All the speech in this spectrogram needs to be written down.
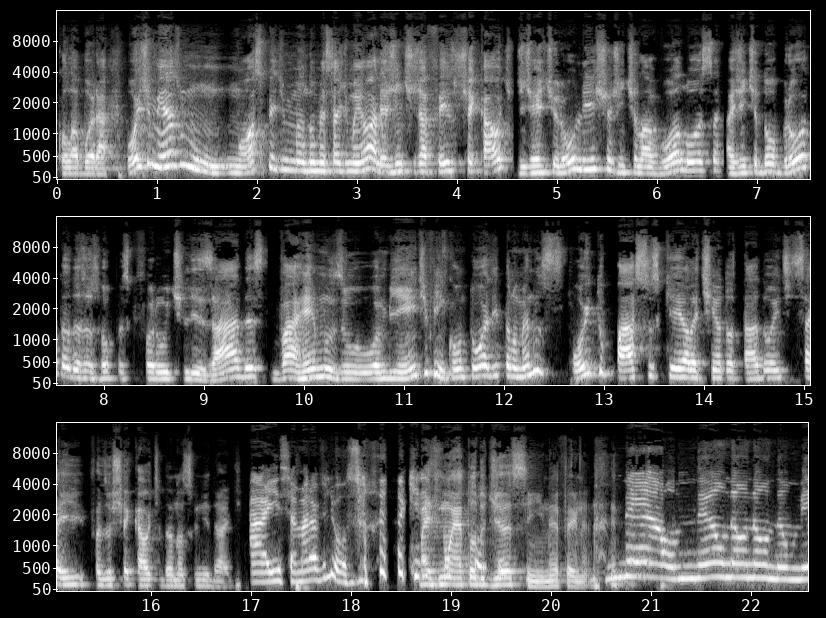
colaborar. Hoje mesmo, um, um hóspede me mandou mensagem de manhã, olha, a gente já fez o check-out, a gente retirou o lixo, a gente lavou a louça, a gente dobrou todas as roupas que foram utilizadas, varremos o ambiente, enfim, contou ali pelo menos oito passos que ela tinha adotado antes de sair fazer o check-out da nossa unidade. Ah, isso é maravilhoso. Mas não é todo dia assim, né, Fernanda? Não, não, não, não, não. Meu,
